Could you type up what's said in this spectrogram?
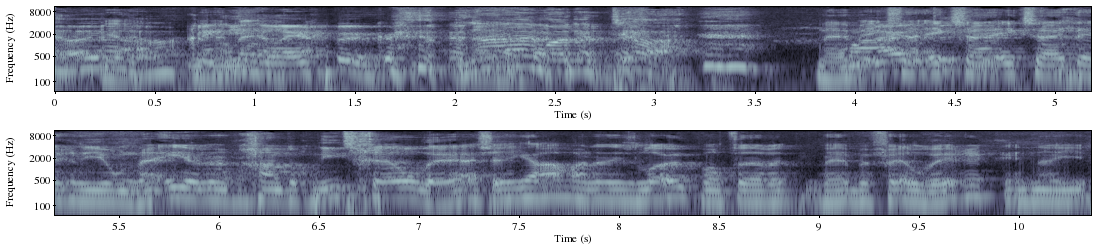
ja, ja. ja. Klinkt niet heel erg punk. Nee, maar dat, ja. Nee, maar ik zei, ik, zei, ik zei tegen die jongen, nee, we gaan toch niet schelden? Hè? Hij zei, ja, maar dat is leuk, want eh, we, hebben veel werk en eh, je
